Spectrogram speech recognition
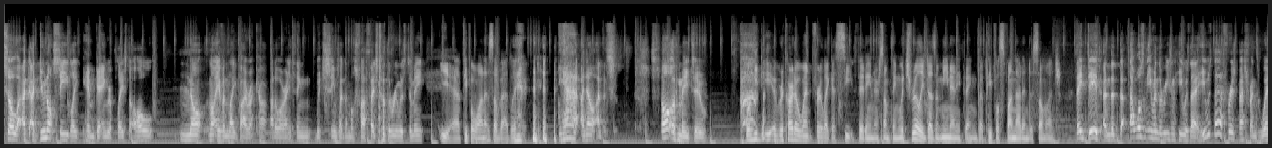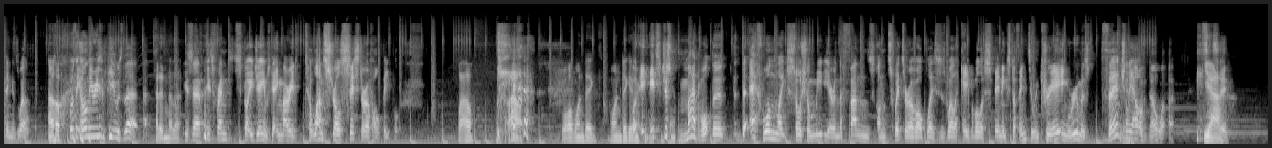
so like, I, I do not see like him getting replaced at all. Not not even like by Ricciardo or anything, which seems like the most far fetched of the rumors to me. Yeah, people want it so badly. yeah, I know. And it's sort of me too. well, he, he, Ricciardo went for like a seat fitting or something, which really doesn't mean anything, but people spun that into so much. They did, and the, the, that wasn't even the reason he was there. He was there for his best friend's wedding as well. Oh, it was the only reason he was there. I didn't know that. His uh, his friend Scotty James getting married to Lance Stroll's sister of all people. Wow, wow. well, one big, one big. It, it's just mad what the the F1 like social media and the fans on Twitter of all places as well are capable of spinning stuff into and creating rumors virtually yeah. out of nowhere. It's yeah. Insane.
